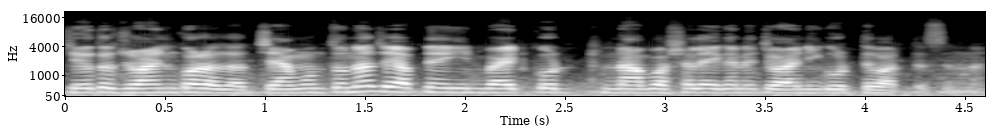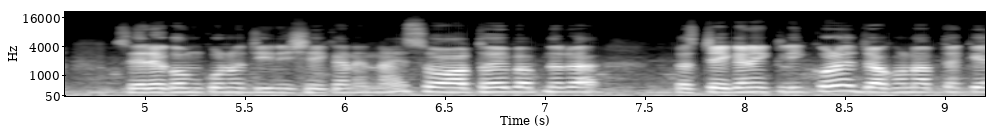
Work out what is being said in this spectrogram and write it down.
যেহেতু জয়েন করা যাচ্ছে, এমন তো না যে আপনি ইনভাইট কোড না বসালে এখানে জয়েনই করতে পারতেছেন না। সেরকম কোনো জিনিস এখানে নাই। সো অতএব আপনারা জাস্ট এখানে ক্লিক করে যখন আপনাকে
